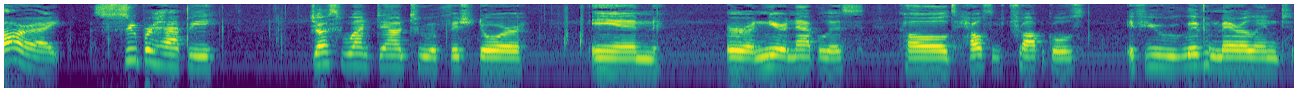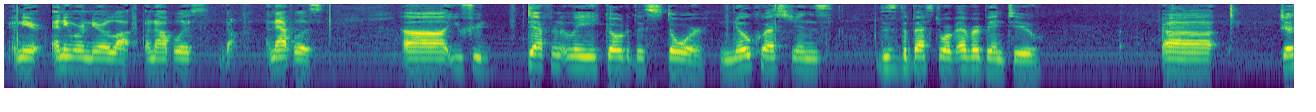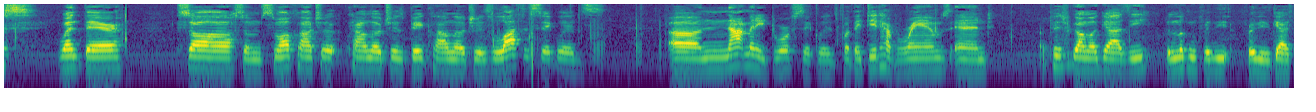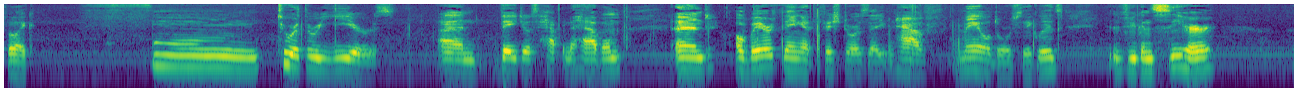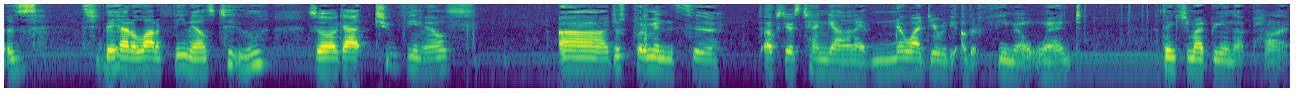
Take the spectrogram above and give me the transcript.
Alright, super happy. Just went down to a fish store in or near Annapolis called House of Tropicals. If you live in Maryland, near anywhere near Annapolis, no, Annapolis, uh, you should definitely go to this store. No questions. This is the best store I've ever been to. Uh, just went there, saw some small clown, clown loaches, big clown loaches, lots of cichlids. Uh, not many dwarf cichlids, but they did have rams and Apistogramma gazi. Been looking for the for these guys for like mm, two or three years, and they just happen to have them. And a rare thing at fish stores that even have male dwarf cichlids, if you can see her, is they had a lot of females too. So I got two females. Uh, just put them into the upstairs 10 gallon. I have no idea where the other female went. I think she might be in that pot.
